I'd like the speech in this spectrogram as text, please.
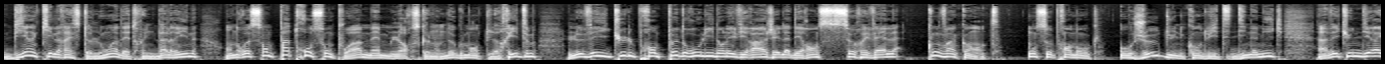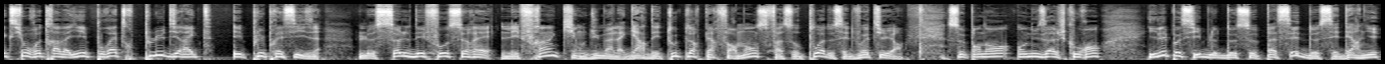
bien qu'il reste loin d'être une ballerine, on ne ressent pas trop son poids, même lorsque l'on augmente le rythme. Le véhicule prend peu de roulis dans les virages et l'adhérence se révèle convaincante. On se prend donc au jeu d'une conduite dynamique avec une direction retravaillée pour être plus directe et plus précise. Le seul défaut serait les freins qui ont du mal à garder toute leur performance face au poids de cette voiture. Cependant, en usage courant, il est possible de se passer de ces derniers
